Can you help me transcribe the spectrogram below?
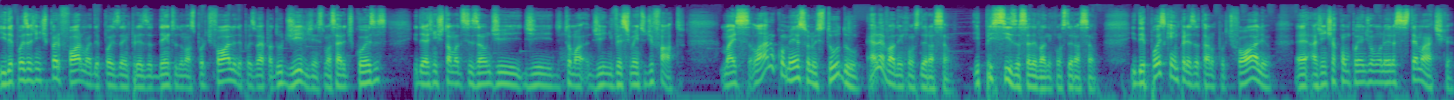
E depois a gente performa depois da empresa dentro do nosso portfólio, depois vai para due diligence, uma série de coisas, e daí a gente toma a decisão de, de, de, tomar, de investimento de fato. Mas lá no começo, no estudo, é levado em consideração. E precisa ser levado em consideração. E depois que a empresa está no portfólio, é, a gente acompanha de uma maneira sistemática.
